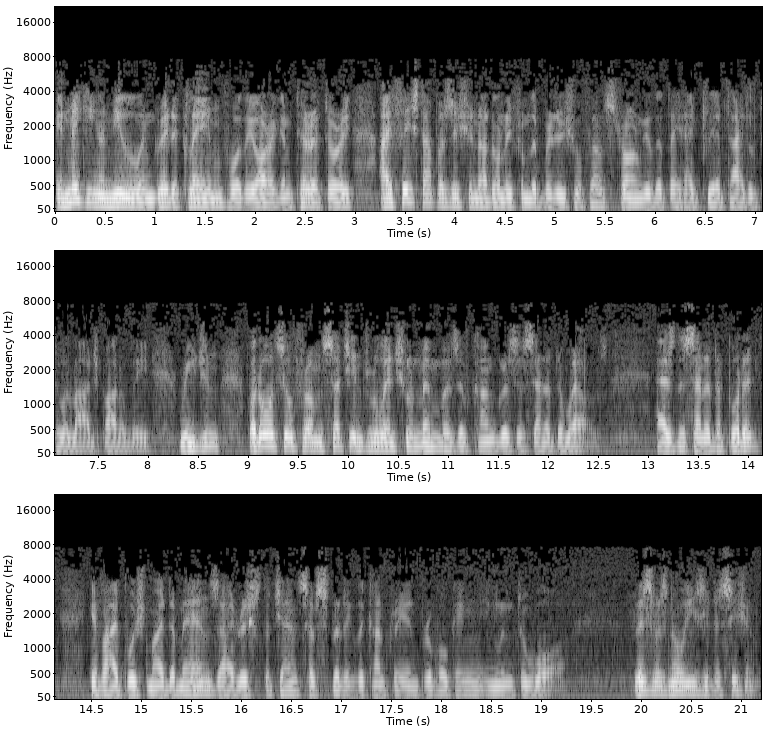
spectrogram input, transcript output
In making a new and greater claim for the Oregon Territory, I faced opposition not only from the British who felt strongly that they had clear title to a large part of the region, but also from such influential members of Congress as Senator Wells. As the senator put it, if I pushed my demands, I risked the chance of splitting the country and provoking England to war. This was no easy decision.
